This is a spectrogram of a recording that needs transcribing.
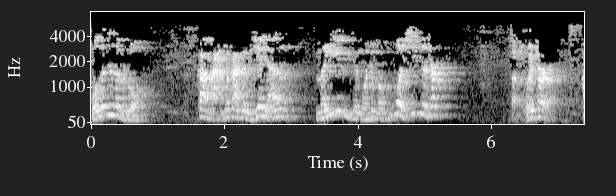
我跟您这么说，干买卖干这么些年了，没遇见过这么窝心的事儿。怎么回事啊？嗨，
